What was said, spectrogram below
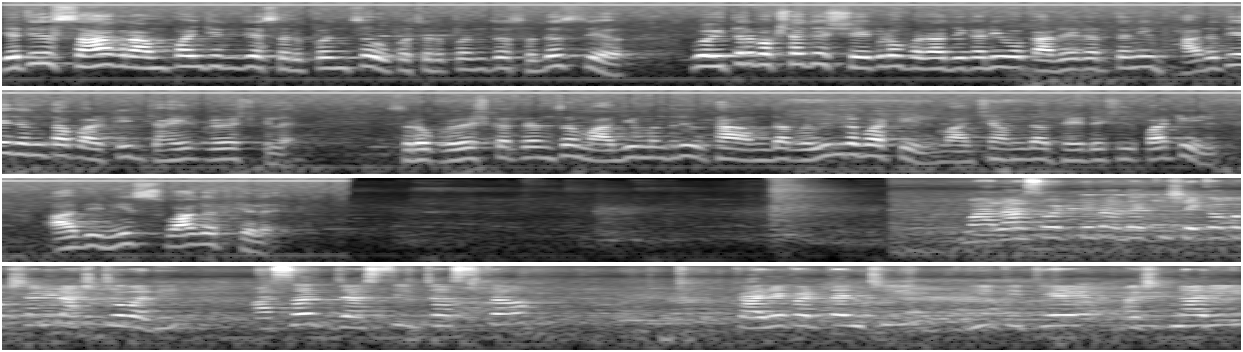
येथील सहा ग्रामपंचायतीचे सरपंच उपसरपंच सदस्य व इतर पक्षाचे शेकडो पदाधिकारी व कार्यकर्त्यांनी भारतीय जनता पार्टीत जाहीर प्रवेश केला सर्व प्रवेशकर्त्यांचं माजी मंत्री तथा आमदार रवींद्र पाटील माजी आमदार धैर्यशील पाटील आदींनी स्वागत केलं आहे मला असं वाटतं दादा की शेका पक्ष आणि राष्ट्रवादी असंच जास्तीत जास्त कार्यकर्त्यांची ही तिथे असणारी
